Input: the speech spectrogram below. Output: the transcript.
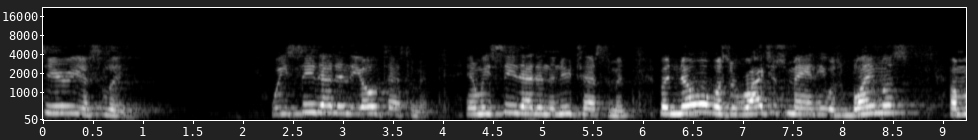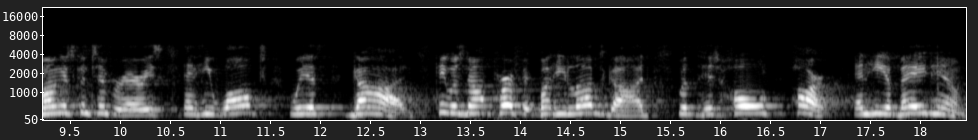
seriously. We see that in the Old Testament, and we see that in the New Testament. But Noah was a righteous man, he was blameless among his contemporaries, and he walked with God. He was not perfect, but he loved God with his whole heart, and he obeyed him.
